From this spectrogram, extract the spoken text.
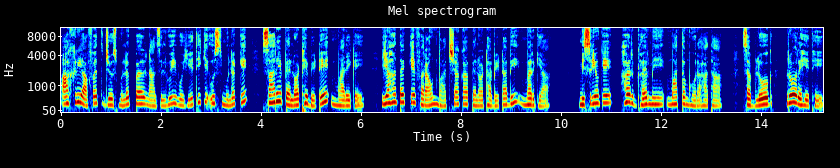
آخری آفت جو اس ملک پر نازل ہوئی وہ یہ تھی کہ اس ملک کے سارے پہلوٹے بیٹے مارے گئے۔ یہاں تک کہ فراؤن بادشاہ کا پہلوٹا بیٹا بھی مر گیا۔ مصریوں کے ہر گھر میں ماتم ہو رہا تھا۔ سب لوگ رو رہے تھے۔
